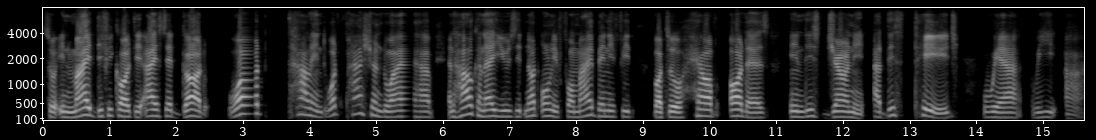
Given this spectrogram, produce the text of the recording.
So in my difficulty, I said, God, what talent, what passion do I have? And how can I use it not only for my benefit, but to help others in this journey at this stage where we are?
